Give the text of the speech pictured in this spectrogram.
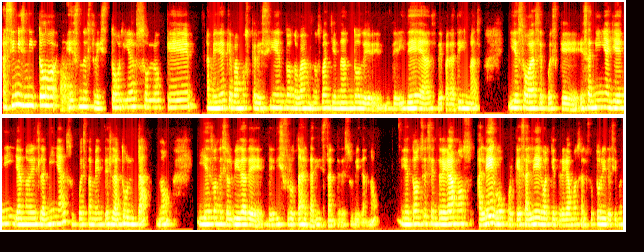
así mismito es nuestra historia, solo que a medida que vamos creciendo, nos van, nos van llenando de, de ideas, de paradigmas, y eso hace pues que esa niña Jenny ya no es la niña, supuestamente es la adulta, ¿no? Y es donde se olvida de, disfrutar cada instante de su vida, ¿no? Y entonces entregamos al ego, porque es al ego al que entregamos al futuro y decimos,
